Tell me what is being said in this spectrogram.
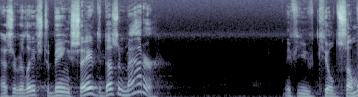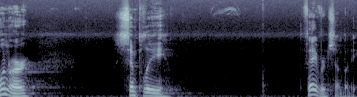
As it relates to being saved, it doesn't matter if you've killed someone or simply favored somebody.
